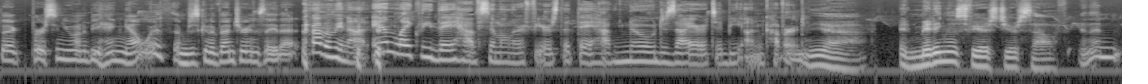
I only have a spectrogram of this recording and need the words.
the person you want to be hanging out with. I'm just going to venture and say that. Probably not. and likely they have similar fears that they have no desire to be uncovered. Yeah. Admitting those fears to yourself and then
